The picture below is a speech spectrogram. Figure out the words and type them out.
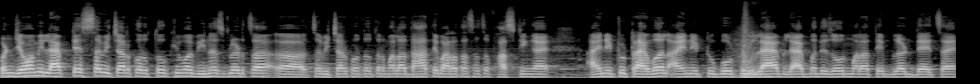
पण जेव्हा मी लॅब टेस्टचा विचार करतो किंवा व्हिनस ब्लडचा चा विचार करतो तर मला दहा ते बारा तासाचं फास्टिंग आहे. I need to travel I need to go to lab लॅबमध्ये जाऊन मला ते ब्लड द्यायचं आहे.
